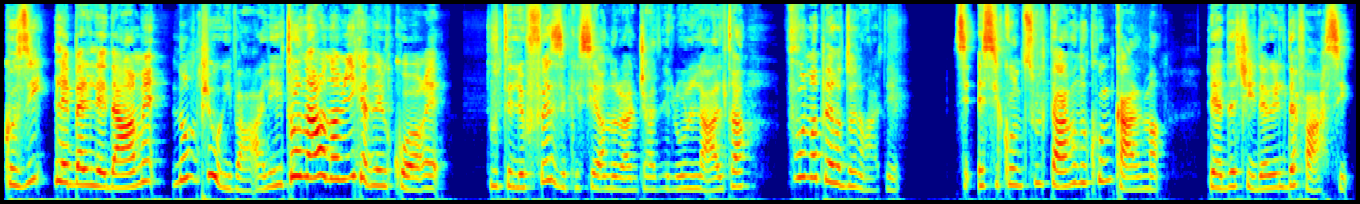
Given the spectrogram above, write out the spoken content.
Così le belle dame, non più rivali, tornarono amiche del cuore. Tutte le offese che si erano lanciate l'un l'altra furono perdonate e si consultarono con calma per decidere il da farsi.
